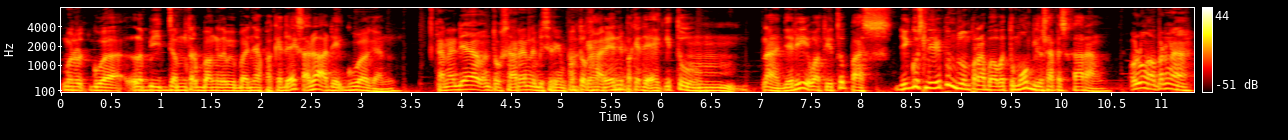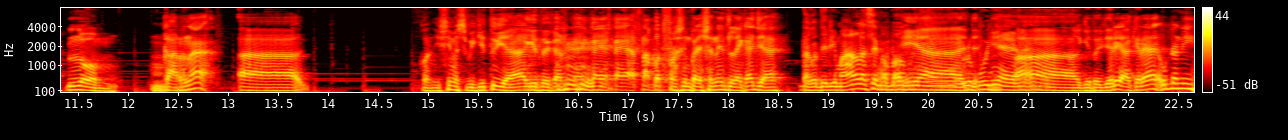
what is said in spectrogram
menurut gua lebih jam terbang lebih banyak pakai DX adalah adik gua kan. Karena dia untuk seharian lebih sering pakai. Untuk harian dipakai DX itu. Hmm. Nah, jadi waktu itu pas jadi gue sendiri pun belum pernah bawa tuh mobil sampai sekarang. Oh lu nggak pernah? Belum. Hmm. Karena eh, kondisi masih begitu ya gitu kan. kayak kayak kayak takut first impressionnya jelek aja. Takut jadi malas ya ngebangun iya, yang lu punya ya. ah, gitu. Jadi akhirnya udah nih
